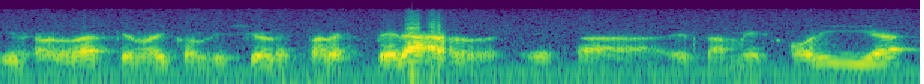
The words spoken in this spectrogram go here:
y la verdad es que no hay condiciones para esperar esa, esa mejoría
